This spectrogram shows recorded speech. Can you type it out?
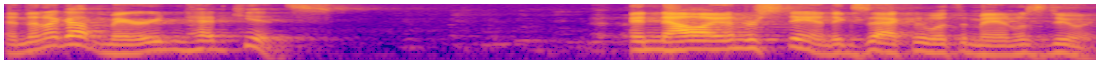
And then I got married and had kids. And now I understand exactly what the man was doing.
